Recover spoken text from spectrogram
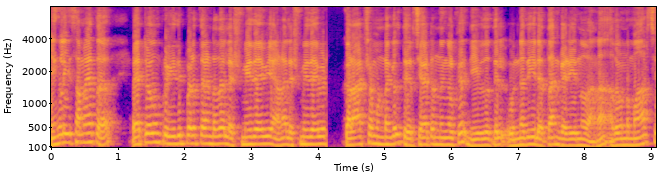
നിങ്ങൾ ഈ സമയത്ത് ഏറ്റവും പ്രീതിപ്പെടുത്തേണ്ടത് ലക്ഷ്മി ദേവിയാണ് ലക്ഷ്മി ദേവി കടാക്ഷമുണ്ടെങ്കിൽ തീർച്ചയായിട്ടും നിങ്ങൾക്ക് ജീവിതത്തിൽ ഉന്നതിയിൽ എത്താൻ കഴിയുന്നതാണ്. അതുകൊണ്ട് മാർച്ച്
